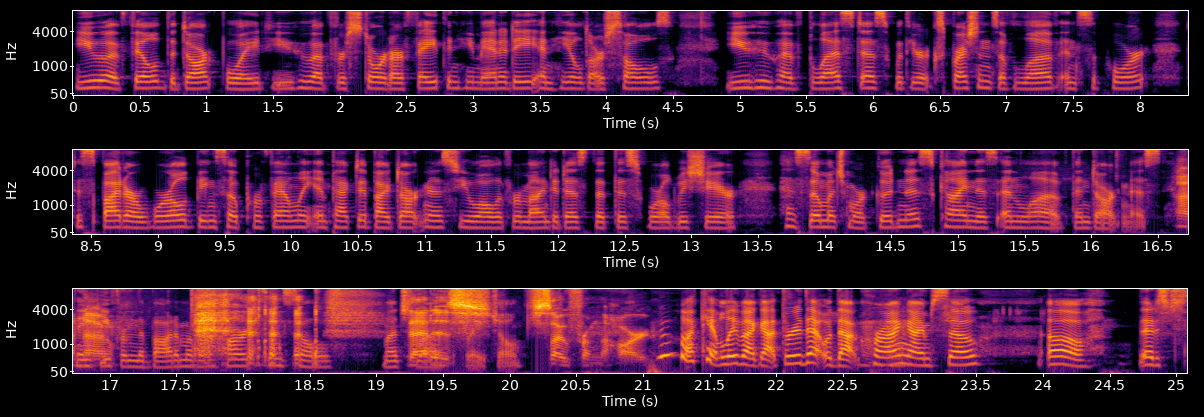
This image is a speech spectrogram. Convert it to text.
you who have filled the dark void, you who have restored our faith in humanity and healed our souls, you who have blessed us with your expressions of love and support. Despite our world being so profoundly impacted by darkness, you all have reminded us that this world we share has so much more goodness, kindness, and love than darkness. I Thank know. you from the bottom of our hearts and souls. Much That love, is Rachel. so from the heart. Whew, I can't believe I got through that without mm-hmm. crying. I'm so, oh, that is,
